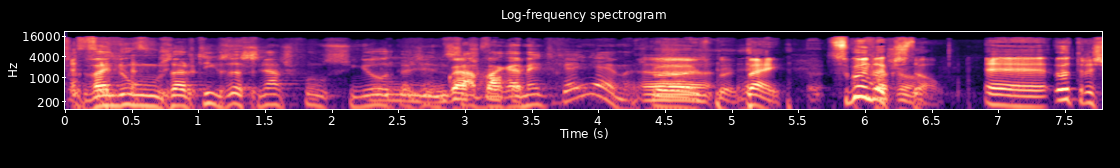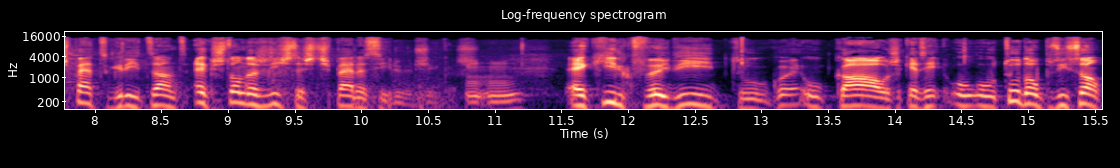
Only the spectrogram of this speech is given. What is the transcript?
vêm de uns artigos assinados por um senhor que a gente um sabe vagamente quem é. Mas... Uh, bem, segunda questão. Uh, outro aspecto gritante, a questão das listas de espera cirúrgicas. Uhum. Aquilo que foi dito, o caos, quer dizer, o, o, toda a oposição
